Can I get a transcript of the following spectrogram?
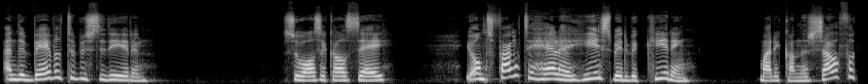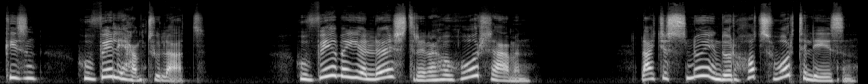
en de Bijbel te bestuderen. Zoals ik al zei, je ontvangt de Heilige Geest bij de bekering, maar je kan er zelf voor kiezen hoeveel je Hem toelaat. Hoeveel wil je luisteren en gehoorzamen? Laat je snoeien door Gods woord te lezen.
